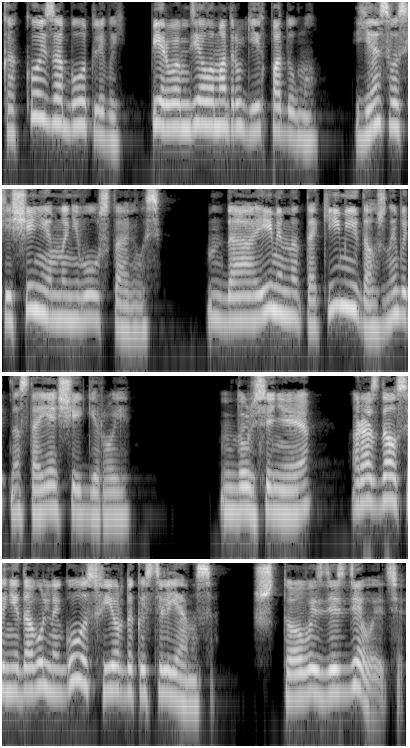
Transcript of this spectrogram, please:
«Какой заботливый, Первым делом о других подумал. Я с восхищением на него уставилась. Да, именно такими и должны быть настоящие герои. «Дульсинея», — раздался недовольный голос Фьорда Кастельяноса. «Что вы здесь делаете?»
